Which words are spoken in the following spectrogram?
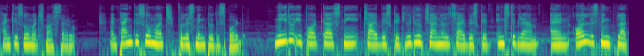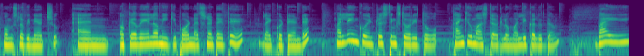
థ్యాంక్ యూ సో మచ్ మాస్టారు. And thank you so much for listening to this pod మీరు ఈ పాడ్కాస్ట్ని Chai biscuit YouTube channel Chai biscuit Instagram and all listening ప్లాట్ఫామ్స్లో వినేయచ్చు. అండ్ ఒకవేళ మీకు ఈ పాడ్ నచ్చినట్టయితే లైక్ కొట్టేయండి. మళ్ళీ ఇంకో ఇంట్రెస్టింగ్ స్టోరీతో థ్యాంక్ యూ మాస్టర్లో మళ్ళీ కలుద్దాం. బాయ్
